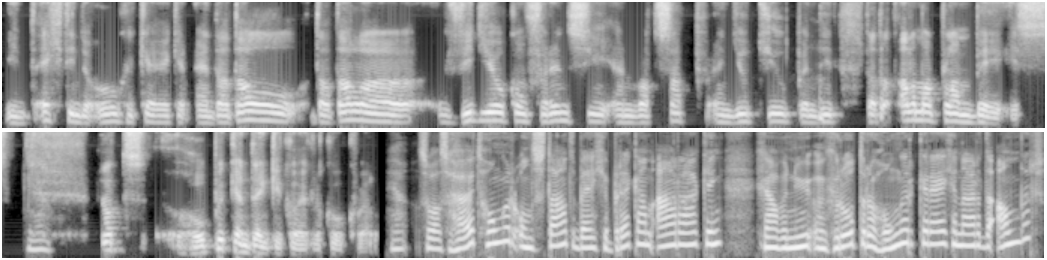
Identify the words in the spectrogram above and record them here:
in het echt in de ogen kijken. En dat, al, dat alle videoconferentie en WhatsApp en YouTube en dit, dat dat allemaal plan B is. Ja. Dat hoop ik en denk ik eigenlijk ook wel. Ja, zoals huidhonger ontstaat bij gebrek aan aanraking, gaan we nu een grotere honger krijgen naar de ander?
